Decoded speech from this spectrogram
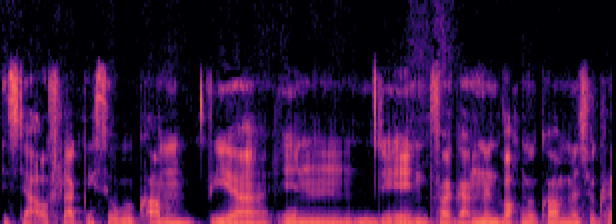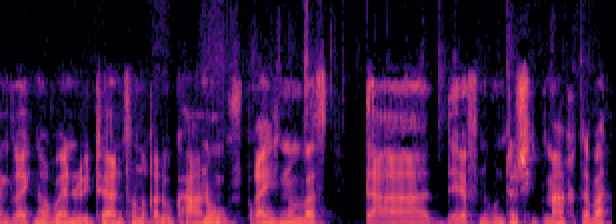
ist der Aufschlag nicht so gekommen, wie er in den vergangenen Wochen gekommen ist. Wir können gleich noch über den Return von Raducanu sprechen und was da der für einen Unterschied macht. Aber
